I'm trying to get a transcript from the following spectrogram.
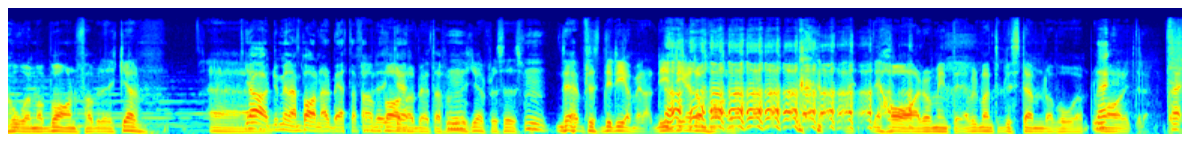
H&M har barnfabriker. Eh, Ja, du menar Ja, barnarbetarfabriker? barnarbetarfabriker, precis. Mm. Det, precis. Det är det jag menar. Det är det de har. det har de inte. Jag vill bara inte bli stämd av H&M. De Nej. har inte det. Nej.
